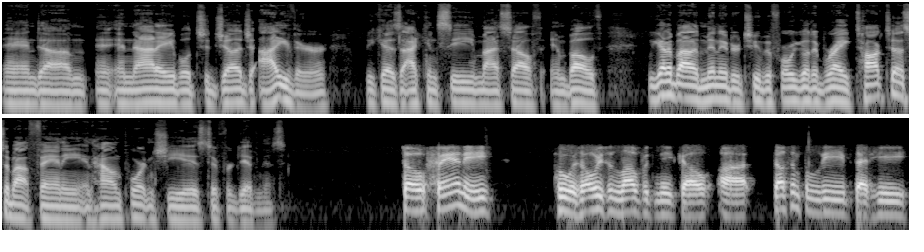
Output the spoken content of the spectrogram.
and, um, and not able to judge either because I can see myself in both. We got about a minute or two before we go to break. Talk to us about Fanny and how important she is to forgiveness. So Fanny, who was always in love with Nico, uh, doesn't believe that he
